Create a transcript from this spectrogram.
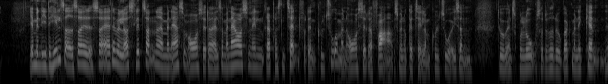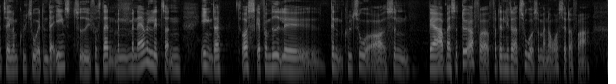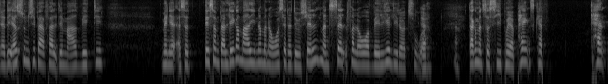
Jamen i det hele taget, så, er, så er det vel også lidt sådan, at man er som oversætter. Altså man er også sådan en repræsentant for den kultur, man oversætter fra, hvis man nu kan tale om kultur i sådan du er antropolog, så det ved du jo godt, man ikke kan tale om kultur i den der enstydige forstand, men man er vel lidt sådan en, der også skal formidle den kultur og sådan være ambassadør for, for den litteratur, som man oversætter fra. Ja, det, jeg synes i hvert fald, det er meget vigtigt. Men ja, altså, det, som der ligger meget i, når man oversætter, det er jo sjældent, man selv får lov at vælge litteraturen. Ja. Ja. Der kan man så sige, på japansk kan, kan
